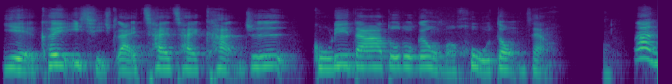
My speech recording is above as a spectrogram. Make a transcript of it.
也可以一起来猜猜看，就是鼓励大家多多跟我们互动这样。那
